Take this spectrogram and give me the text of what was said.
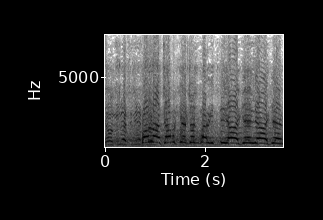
Ya milleti niye Vallahi çabuk gel çocuklar gitti ya. Gel ya gel.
